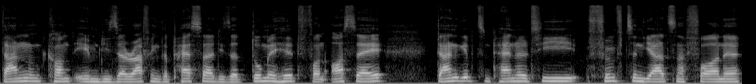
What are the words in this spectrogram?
Dann kommt eben dieser Roughing the Passer, dieser dumme Hit von Ossay. Dann gibt es ein Penalty, 15 Yards nach vorne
